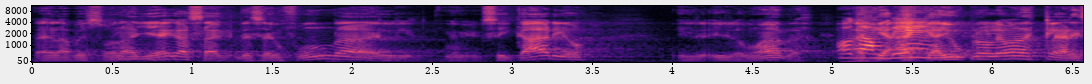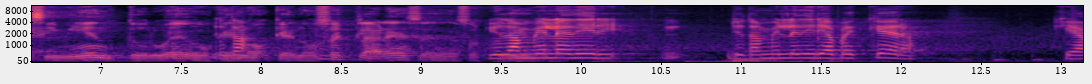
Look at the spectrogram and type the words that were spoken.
Eh, La persona llega, desenfunda el, el sicario y, y lo mata. O Aquí- también- aquí hay un problema de esclarecimiento luego, que no, que no se esclarece en esos Yo también le diría, yo también le diría a Pesquera que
